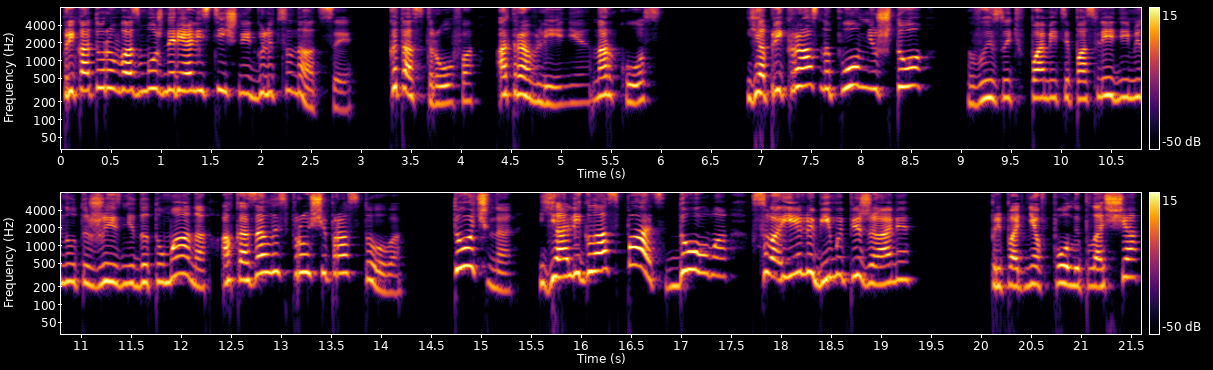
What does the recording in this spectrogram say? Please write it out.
при котором возможны реалистичные галлюцинации. Катастрофа, отравление, наркоз. Я прекрасно помню, что... Вызвать в памяти последние минуты жизни до тумана оказалось проще простого. Точно! Я легла спать дома, в своей любимой пижаме. Приподняв полы плаща,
